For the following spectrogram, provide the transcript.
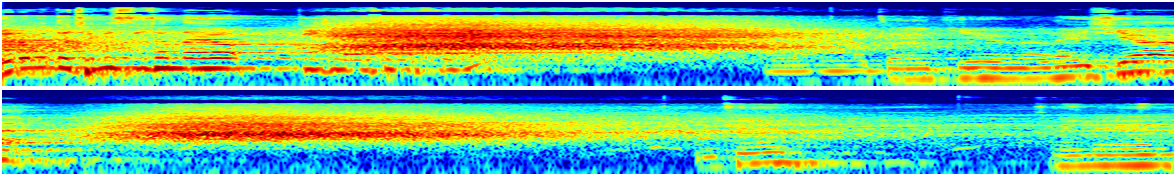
여러분도 재밌으셨나요? Did you also have fun? Uh, thank you, Malaysia. 아무튼 저희는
